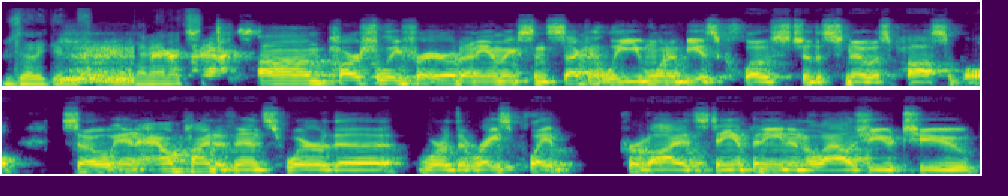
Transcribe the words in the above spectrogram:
Is that again for aerodynamics? Um, partially for aerodynamics, and secondly, you want to be as close to the snow as possible. So, in alpine events where the where the race plate provides dampening and allows you to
